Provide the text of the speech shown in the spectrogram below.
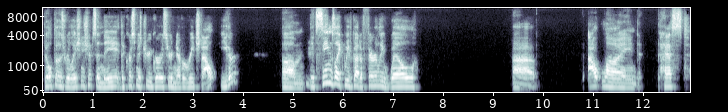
built those relationships and they the Christmas tree growers here never reached out either. Um it seems like we've got a fairly well uh outlined pest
